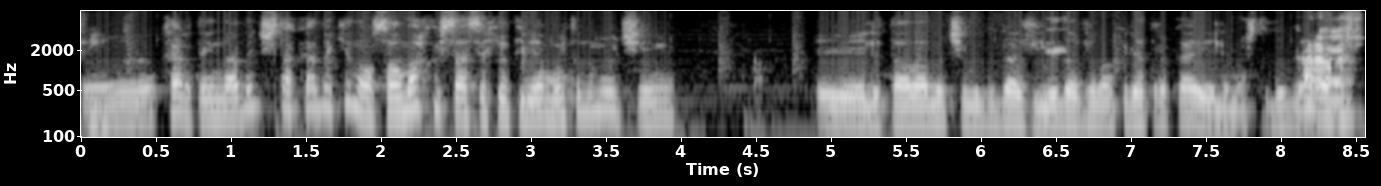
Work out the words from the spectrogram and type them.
É, cara, tem nada destacado aqui não. Só o Marcos Sasser que eu queria muito no meu time. Ele tá lá no time do Davi, o Davi não queria trocar ele, mas tudo bem. Cara, eu acho,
